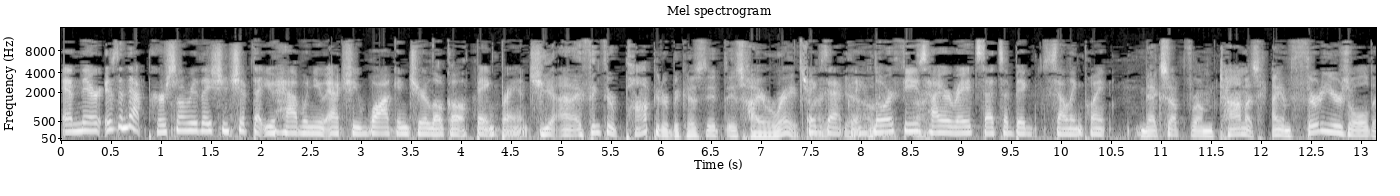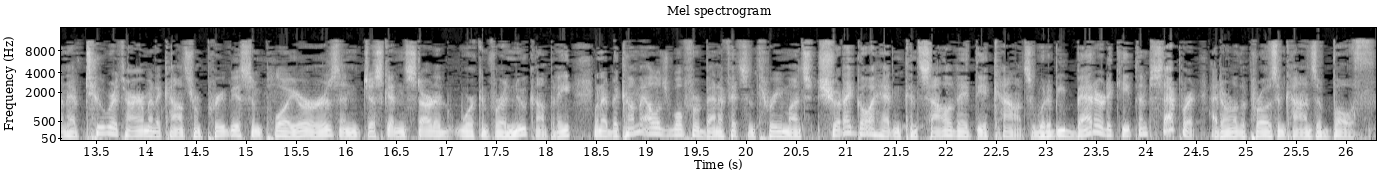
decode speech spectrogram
and there isn't that personal relationship that you have when you actually walk into your local bank branch. Yeah, I think they're popular because it is higher rates, right? Exactly. Yeah, okay. Lower fees, higher rates, that's a big selling point. Next up from Thomas. I am 30 years old and have two retirement accounts from previous employers and just getting started working for a new company. When I become eligible for benefits in three months, should I go ahead and consolidate the accounts? Would it be better to keep them separate? I don't know the pros and cons of both.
